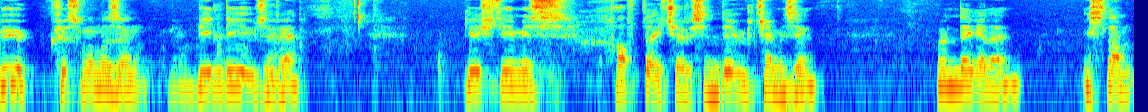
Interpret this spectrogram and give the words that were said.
büyük kısmımızın bildiği üzere geçtiğimiz hafta içerisinde ülkemizin önde gelen İslam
